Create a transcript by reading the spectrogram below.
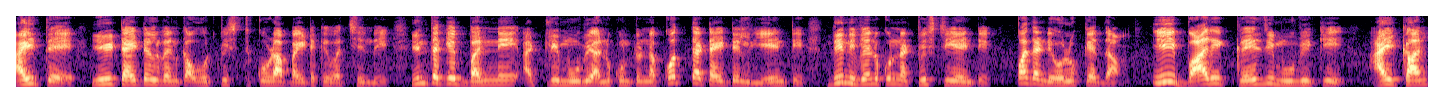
అయితే ఈ టైటిల్ వెనుక ఓ ట్విస్ట్ కూడా బయటకి వచ్చింది. ఇంతకీ బన్నీ అట్లీ మూవీ అనుకుంటున్న కొత్త టైటిల్ ఏంటి? దీని వెనుకున్న ట్విస్ట్ ఏంటి? పదండి ఓ ఈ భారీ క్రేజీ మూవీకి ఐకాన్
